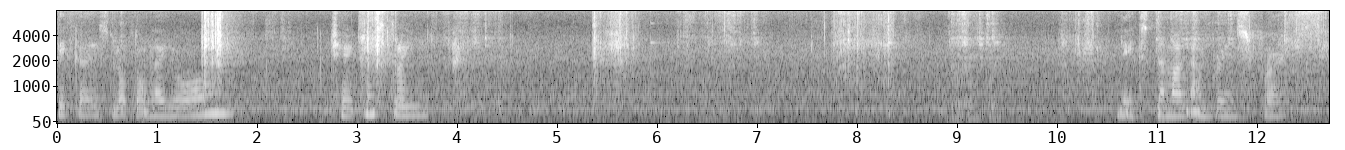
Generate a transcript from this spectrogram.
Okay guys, luto na yung chicken strip. Next naman ang french fries.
